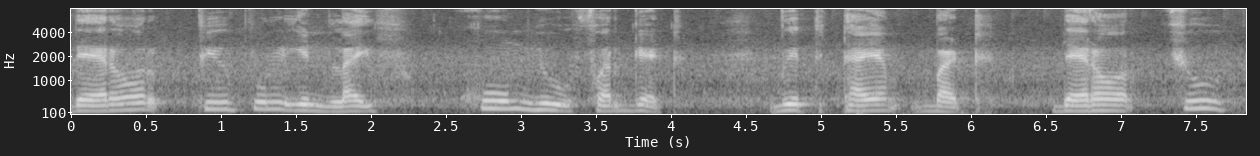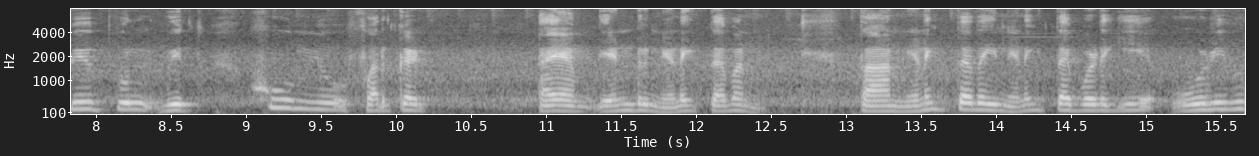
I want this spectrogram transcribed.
there are people in life whom you forget with time but there are few people with whom you forget time என்று நினைத்தவன். தான் நினைத்ததை நினைத்தபடியே ஒழிவு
